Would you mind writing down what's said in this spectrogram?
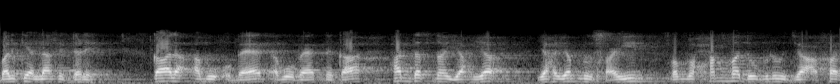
بلکہ اللہ سے ڈرے۔ کالا ابو عبید ابو عبید نے کہا، حدثنا یحییٰ یحییٰ ابن سعید و محمد ابن جعفر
